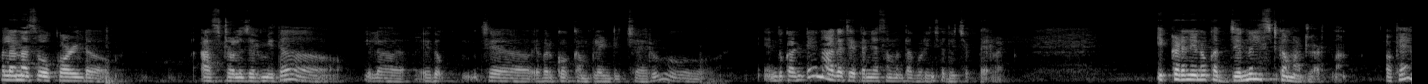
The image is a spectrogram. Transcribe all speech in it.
ఫలానా సో కాల్డ్ ఆస్ట్రాలజర్ మీద ఇలా ఏదో చే- ఎవరికో కంప్లైంట్ ఇచ్చారు. ఎందుకంటే నాగ చైతన్య సమంత గురించి ఏదో చెప్పారు అని ఇక్కడ నేను ఒక జర్నలిస్ట్గా మాట్లాడుతున్నాను. ఓకే?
